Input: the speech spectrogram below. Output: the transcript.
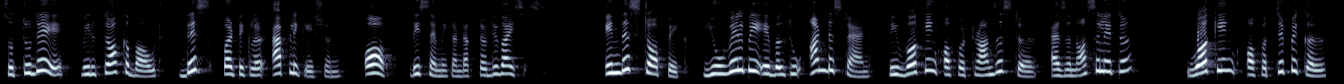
So, today we will talk about this particular application of the semiconductor devices. In this topic, you will be able to understand the working of a transistor as an oscillator, working of a typical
